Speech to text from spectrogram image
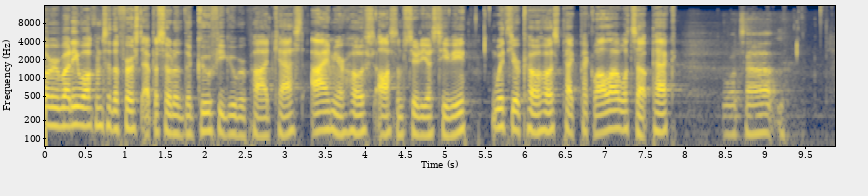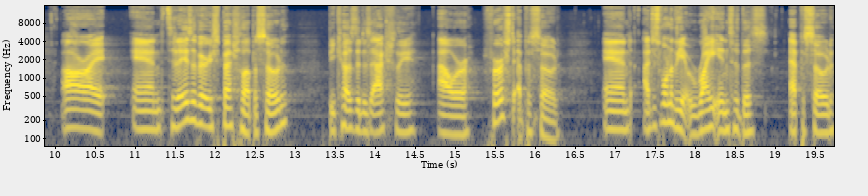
everybody. Welcome to the first episode of the Goofy Goober podcast. I'm your host, Awesome Studios TV, with your co host, Peck Peck Lala. What's up, Peck? What's up? All right, and today's a very special episode because it is actually our first episode. And I just wanted to get right into this episode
